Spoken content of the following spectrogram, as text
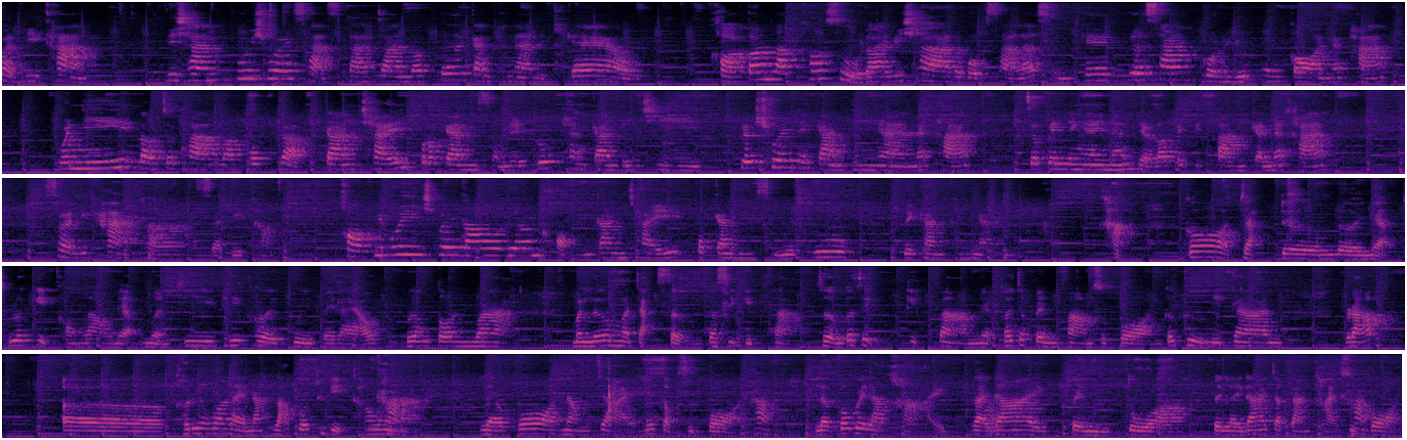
วัสดีค่ะ ดิฉันผู้ช่วยศาสตราจารย์ ดร กันธนาดิตแก้ว ขอต้อนรับเข้าสู่รายวิชาระบบสารสนเทศ เพื่อสร้างกลยุทธ์องค์กรนะคะ วันนี้เราจะพามาพบกับการใช้โปรแกรมสำเร็จรูปทางการบัญชี เพื่อช่วยในการทำงานนะคะ จะเป็นยังไงนั้นเดี๋ยวเราไปติดตามกันนะคะ สวัสดีค่ะ ค่ะ สวัสดีค่ะ ขอพี่อุ้ยช่วยเล่าเรื่องของการใช้โปรแกรมสำเร็จรูปในการทำงานค่ะ ก็จากเดิมเลยเนี่ยธุรกิจของเราเนี่ยเหมือนที่ที่เคยคุยไปแล้วเบื้องต้นว่ามันเริ่มมาจากเสริมเกษตรกิจฟาร์ม เสริมเกษตรกิจฟาร์มเนี่ยก็จะเป็นฟาร์มสุกรก็คือมีการรับเอ่อเขาเรียกว่าอะไรนะ รับวัตถุดิบเข้ามาค่ะแล้วก็นำจ่ายให้กับสุกรค่ะแล้วก็เวลาขายรายได้เป็นตัวเป็นรายได้จากการขายสุกร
